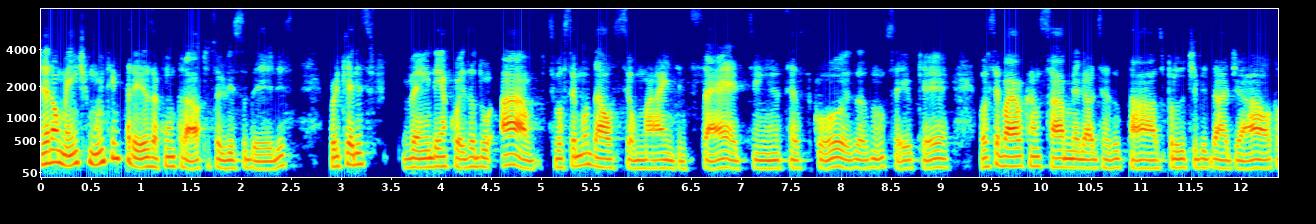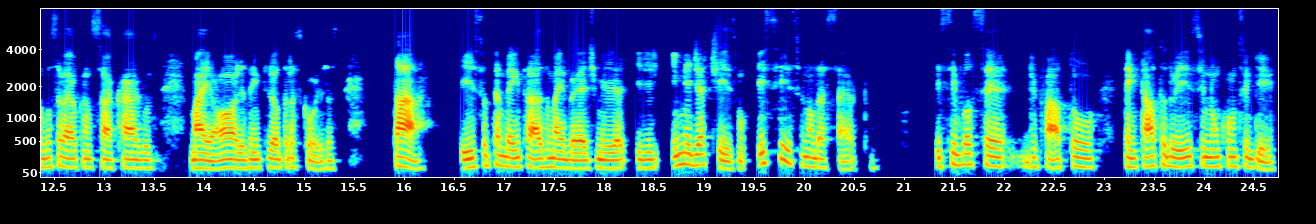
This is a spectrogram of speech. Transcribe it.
Geralmente, muita empresa contrata o serviço deles, porque eles vendem a coisa do, ah, se você mudar o seu mindset, essas coisas, não sei o que, você vai alcançar melhores resultados, produtividade alta, você vai alcançar cargos maiores, entre outras coisas. Tá, isso também traz uma ideia de imediatismo. E se isso não der certo? E se você, de fato, tentar tudo isso e não conseguir?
